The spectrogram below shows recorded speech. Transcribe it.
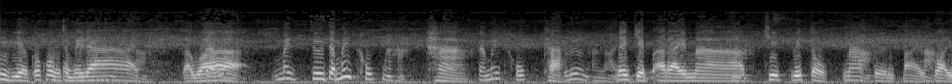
ทีเดียวก็คงจะไม่ได้ค่ะแต่ว่าแต่ว่า ไม่คือจะไม่ทุกข์นะคะค่ะ จะไม่ทุกข์ค่ะกับเรื่องอะไร ไม่เก็บอะไรมาค่ะคิดวิตกมากค่ะเกินไป ค่ะ ปล่อย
